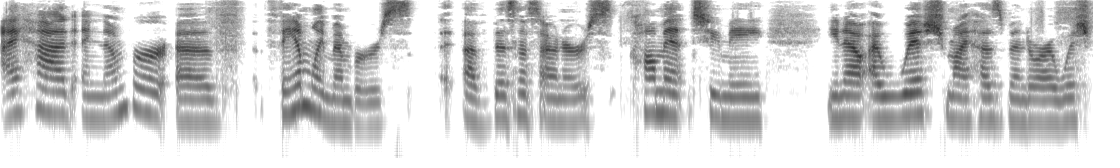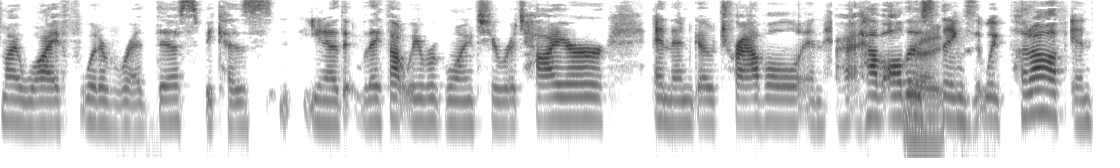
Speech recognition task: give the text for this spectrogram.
I had a number of family members of business owners comment to me, you know, I wish my husband or I wish my wife would have read this because, you know, they, they thought we were going to retire and then go travel and have all those Right. things that we put off. And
